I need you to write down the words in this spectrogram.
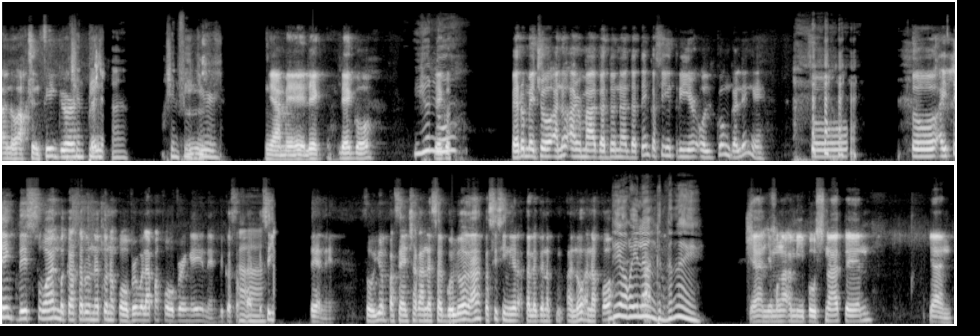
ano action figure. Action, fi- ah, action figure. Yeah, may leg- Lego. Yun Lego. no. Pero medyo ano Armageddon na dating kasi yung 3-year-old ko ang galing eh. So So I think this one magkakaroon na to ng cover. Wala pang cover ngayon eh because of Ah. that. Kasi din eh. So yun, pasensya ka na sa gulo ha kasi sinira talaga ng ano anak ko. Hindi, okay lang. Ganda nga eh. Yan, yung mga amiibos natin. Yan.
